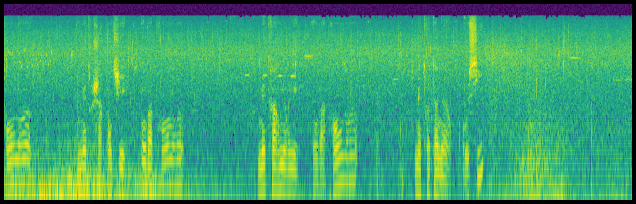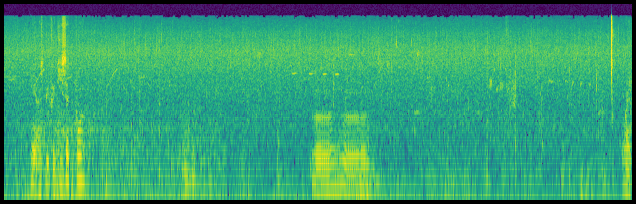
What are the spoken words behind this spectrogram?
prendre. Maître charpentier, on va prendre. Maître armurier, on va prendre. Maître tanneur aussi. Il reste plus que 17 points. Ouais.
